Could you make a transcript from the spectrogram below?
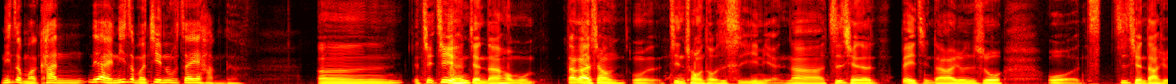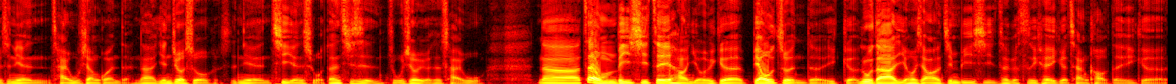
你怎么看？哎，你怎么进入这一行的？嗯，这这也很简单哈，我。大概像我进创投是十一年，那之前的背景大概就是说，我之前大学是念财务相关的，那研究所是念气研所，但其实主修也是财务。那在我们 BC 这一行有一个标准的一个，如果大家以后想要进 BC，这个是可以一个参考的一个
